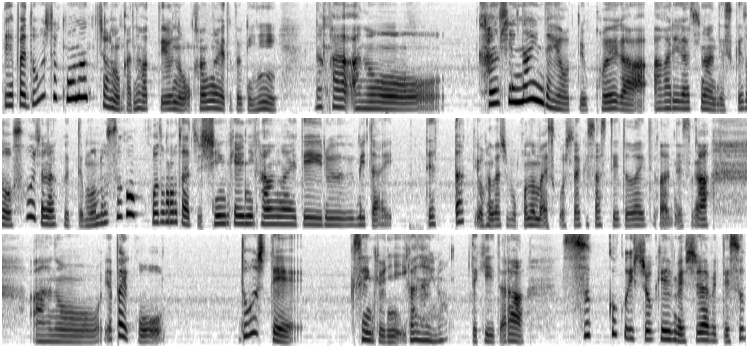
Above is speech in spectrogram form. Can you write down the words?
でやっぱりどうしてこうなっちゃうのかなっていうのを考えた時になんかあの関心ないんだよっていう声が上がりがちなんですけどそうじゃなくってものすごく子どもたち真剣に考えているみたいだったっていうお話もこの前少しだけさせていただいてたんですがあのやっぱりこうどうして選挙に行かないのって聞いたらすっごく一生懸命調べてすっ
